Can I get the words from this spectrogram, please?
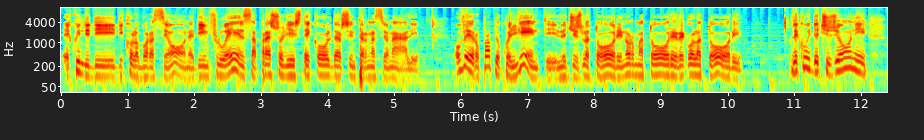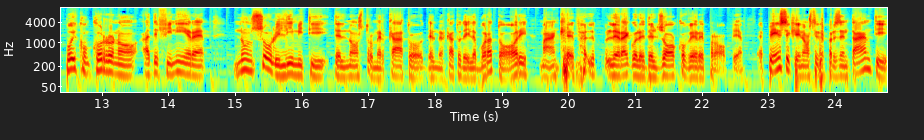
e quindi di, di collaborazione, di influenza presso gli stakeholders internazionali, ovvero proprio quegli enti, legislatori, normatori, regolatori, le cui decisioni poi concorrono a definire non solo i limiti del nostro mercato, del mercato dei laboratori, ma anche le regole del gioco vere e proprie. Pensi che i nostri rappresentanti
